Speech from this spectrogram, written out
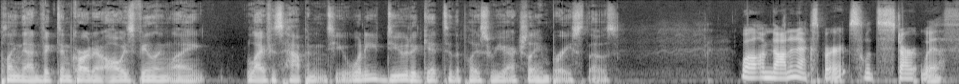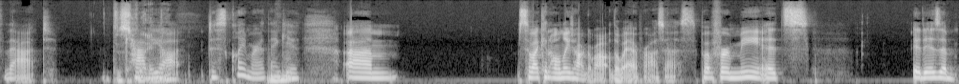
playing that victim card and always feeling like life is happening to you? What do you do to get to the place where you actually embrace those? Well, I'm not an expert, so let's start with that Disclaimer. caveat disclaimer. Thank you. Um, so I can only talk about the way I process, but for me, it's it is a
